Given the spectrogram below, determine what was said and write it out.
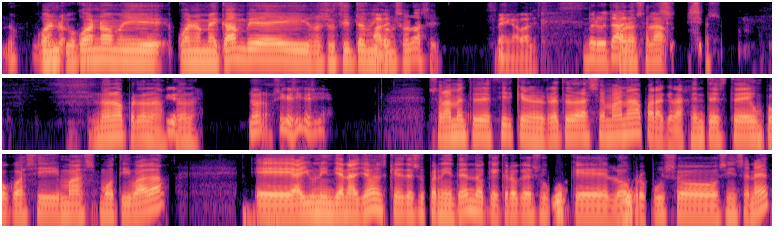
no ¿Me Cuando, cuando, me, cuando me cambie y resucite mi Vale. consola, sí. Venga, vale. Brutal. No, no, perdona, Sigue. perdona. No, no, sigue, sigue, sigue. Solamente decir que en el reto de la semana, para que la gente esté un poco así más motivada, eh, hay un Indiana Jones que es de Super Nintendo, que creo que, su- que lo propuso Sinsenet,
